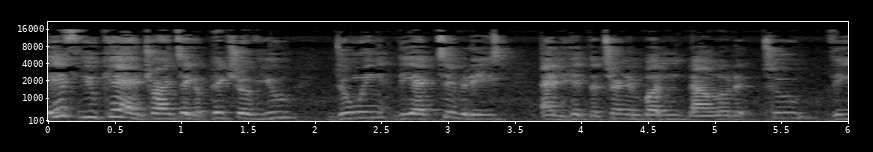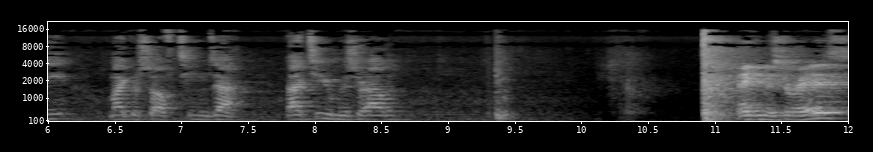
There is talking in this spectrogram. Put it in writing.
If you can, try and take a picture of you doing the activities and hit the turn in button, download it to the Microsoft Teams app. Back to you, Mr. Allen. Thank you, Mr. Reyes.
